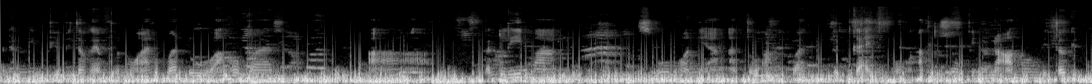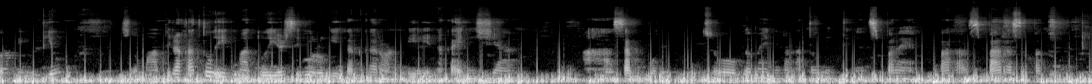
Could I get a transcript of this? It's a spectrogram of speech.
Anang limpyo bitaw kay punuan walo ang uban. Ah paglima so mo ni ang ato ang uban. Kay kung ato yung pinunaon mong bitaw gid paglimpyo so mga pira ka tuig mga 2 years siguro gikan karon dili na kay ni siya. Ah sagbot so gamay na lang atong maintenance para para, para sa paglimpyo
